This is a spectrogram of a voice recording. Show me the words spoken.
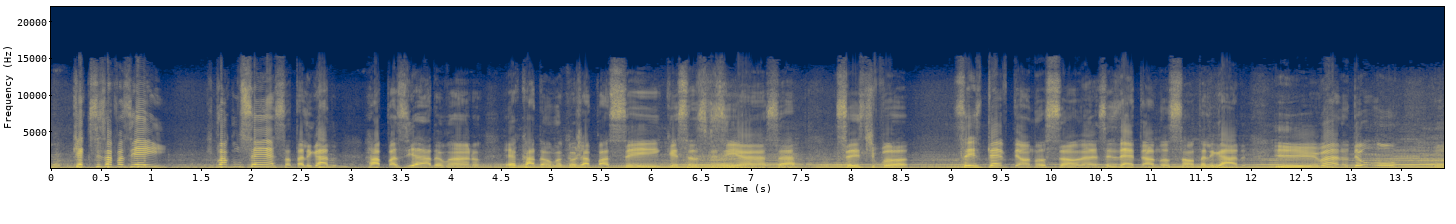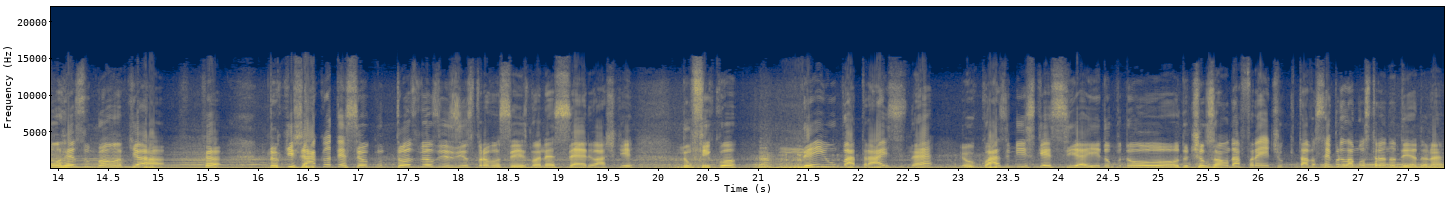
O que é que vocês vão fazer aí? Que bagunça é essa, tá ligado? Rapaziada, mano, é cada uma que eu já passei com essas vizinhanças. Vocês, tipo, vocês devem ter uma noção, né? Vocês devem ter uma noção, tá ligado? E, mano, deu um, um resumão aqui, ó do que já aconteceu com todos os meus vizinhos pra vocês, mano. É sério, acho que não ficou nenhum pra trás, né? Eu quase me esqueci aí do, do, do tiozão da frente, o que tava sempre lá mostrando o dedo, né?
